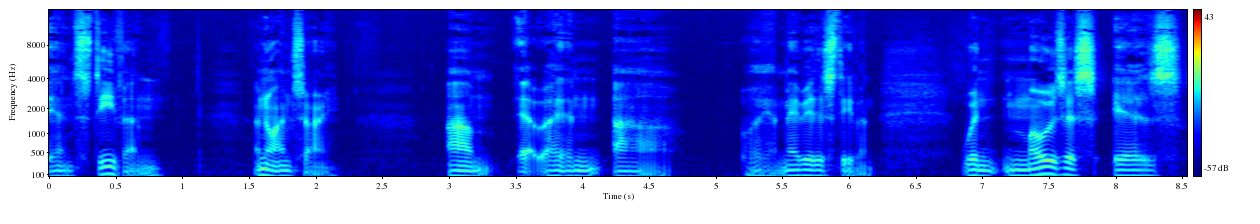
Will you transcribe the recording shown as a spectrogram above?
in Stephen. Oh, no, I'm sorry. Um, in, uh, yeah, maybe it is Stephen. When Moses is,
